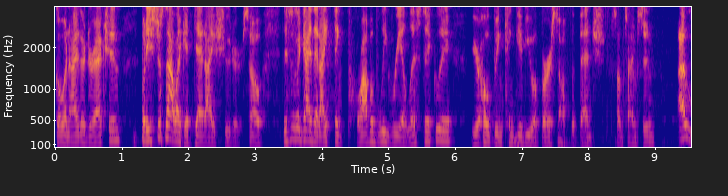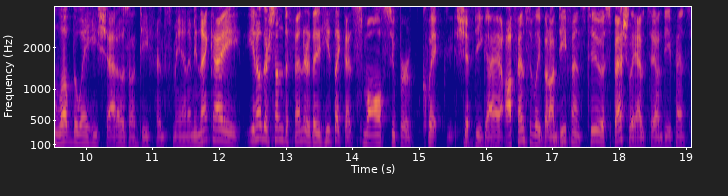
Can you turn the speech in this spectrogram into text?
go in either direction, but he's just not like a dead eye shooter. So this is a guy that I think probably realistically you're hoping can give you a burst off the bench sometime soon. I love the way he shadows on defense, man. I mean, that guy, you know, there's some defender that he's like that small, super quick, shifty guy offensively, but on defense too, especially, I would say on defense,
